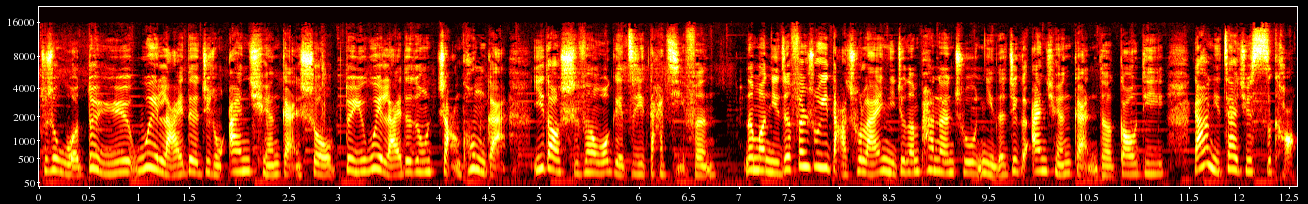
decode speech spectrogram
就是我对于未来的这种安全感受，对于未来的这种掌控感，一到十分，我给自己打几分？那么你这分数一打出来，你就能判断出你的这个安全感的高低，然后你再去思考，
